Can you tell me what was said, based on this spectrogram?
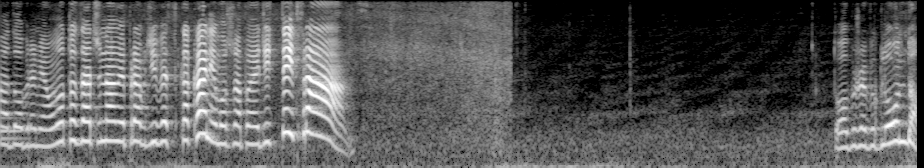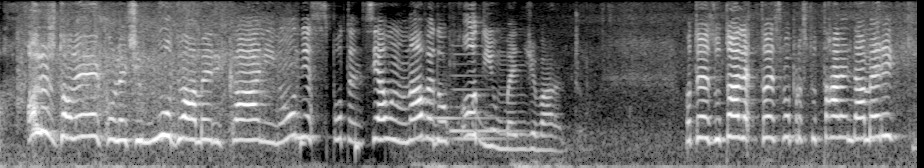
A dobre miał. No to zaczynamy prawdziwe skakanie, można powiedzieć. Tej France! Dobrze wygląda, ależ daleko leci młody Amerykanin. On jest z potencjałem, nawet o podium będzie walczył. Bo to jest, to jest po prostu talent Ameryki.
